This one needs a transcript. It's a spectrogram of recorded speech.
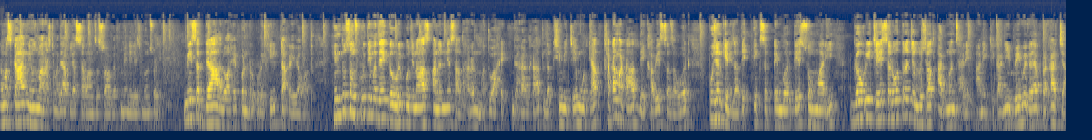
नमस्कार न्यूज महाराष्ट्रामध्ये आपल्या सर्वांचं स्वागत. मी निलेश बनसोडे. मी सध्या आलो आहे पंढरपूर येथील टाकळी गावात. हिंदू संस्कृतीमध्ये गौरी पूजनास अनन्य साधारण महत्त्व आहे. घराघरात लक्ष्मीचे मोठ्या थाटामाटात देखावे सजावट पूजन केले जाते. एक सप्टेंबर ते सोमवारी गौरीचे सर्वत्र जल्लोषात आगमन झाले. अनेक ठिकाणी वेगवेगळ्या प्रकारच्या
